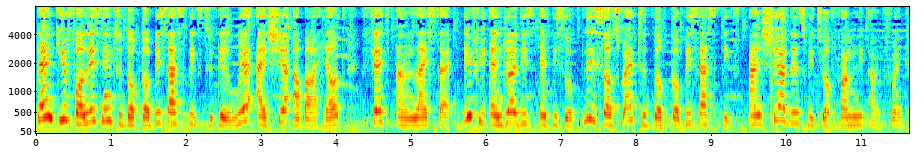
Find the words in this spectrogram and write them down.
Thank you for listening to Dr. Bisa Speaks today, where I share about health, faith, and lifestyle. If you enjoyed this episode, please subscribe to Dr. Bisa Speaks and share this with your family and friends.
